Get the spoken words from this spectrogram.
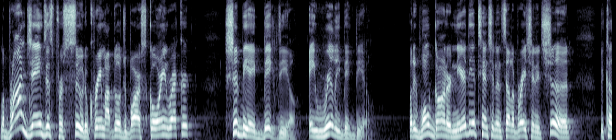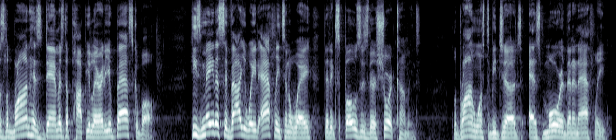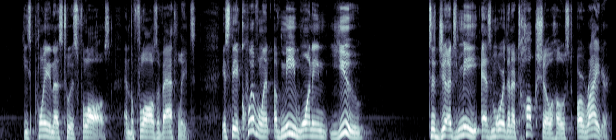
LeBron James's pursuit of Kareem Abdul-Jabbar's scoring record should be a big deal, a really big deal. But it won't garner near the attention and celebration it should because LeBron has damaged the popularity of basketball. He's made us evaluate athletes in a way that exposes their shortcomings. LeBron wants to be judged as more than an athlete. He's pointing us to his flaws and the flaws of athletes. It's the equivalent of me wanting you to judge me as more than a talk show host or writer.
